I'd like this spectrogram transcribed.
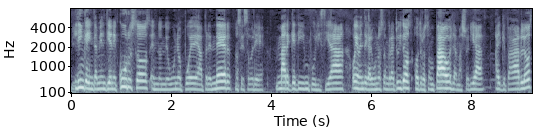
LinkedIn también tiene cursos en donde uno puede aprender, no sé, sobre marketing, publicidad. Obviamente que algunos son gratuitos, otros son pagos, la mayoría hay que pagarlos.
